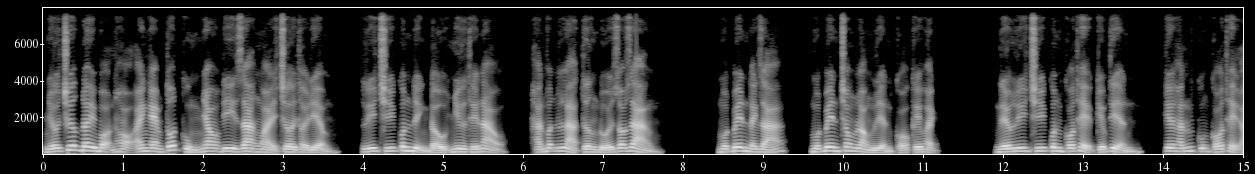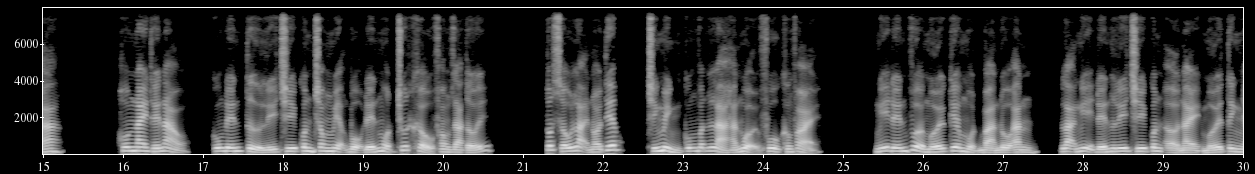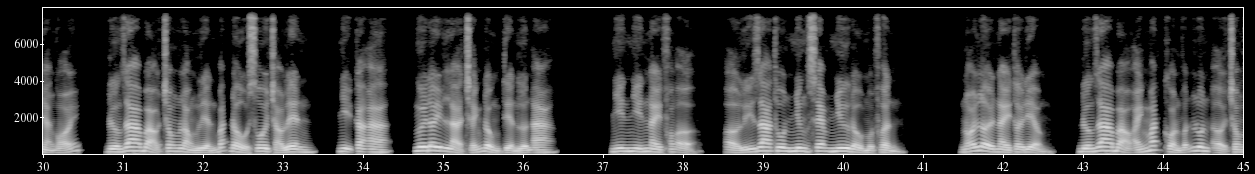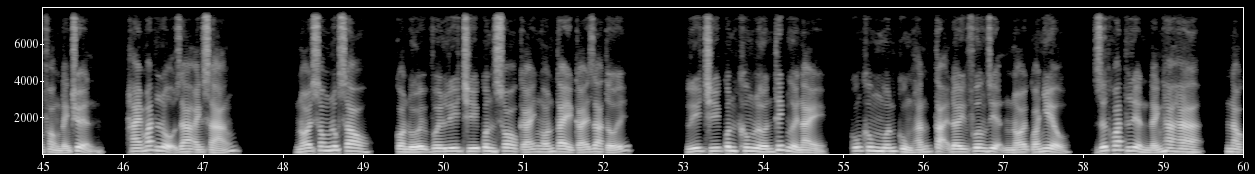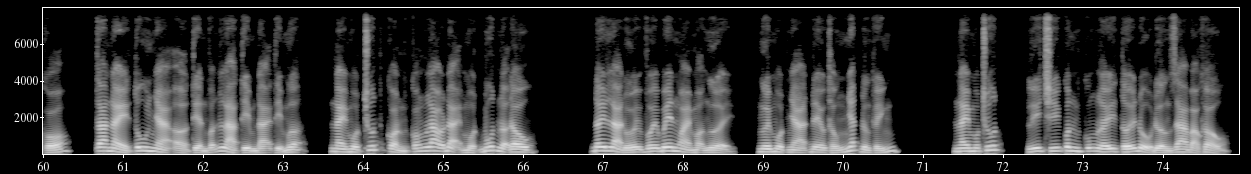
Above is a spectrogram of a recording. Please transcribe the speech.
Nhớ trước đây bọn họ anh em tốt cùng nhau đi ra ngoài chơi thời điểm, lý trí quân đỉnh đầu như thế nào, hắn vẫn là tương đối rõ ràng. Một bên đánh giá, một bên trong lòng liền có kế hoạch. Nếu lý trí quân có thể kiếm tiền, kia hắn cũng có thể a. Hôm nay thế nào, cũng đến từ lý trí quân trong miệng bộ đến một chút khẩu phong ra tới. Tốt xấu lại nói tiếp, chính mình cũng vẫn là hắn muội phu không phải. Nghĩ đến vừa mới kia một bàn đồ ăn, lại nghĩ đến lý trí quân ở này mới tinh nhà ngói, đường ra bảo trong lòng liền bắt đầu sôi trào lên, nhị ca a, ngươi đây là tránh đồng tiền lớn a. Nhìn nhìn này phong ở, ở lý gia thôn nhưng xem như đầu một phần. Nói lời này thời điểm, đường ra bảo ánh mắt còn vẫn luôn ở trong phòng đánh chuyển, hai mắt lộ ra ánh sáng. Nói xong lúc sau, còn đối với lý trí quân so cái ngón tay cái ra tới. Lý trí quân không lớn thích người này, cũng không muốn cùng hắn tại đây phương diện nói quá nhiều, dứt khoát liền đánh ha ha, nào có, ta này tu nhà ở tiền vẫn là tìm đại tỷ mượn, này một chút còn cong lao đại một bút nợ đâu. Đây là đối với bên ngoài mọi người, người một nhà đều thống nhất đường kính. Này một chút, Lý Trí Quân cũng lấy tới đổ đường ra bảo khẩu.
